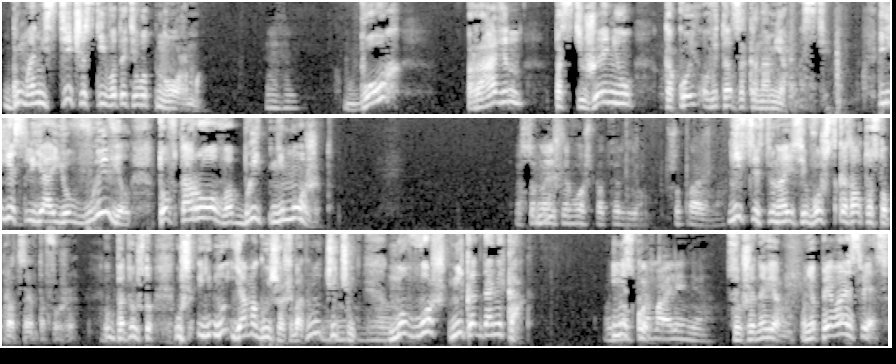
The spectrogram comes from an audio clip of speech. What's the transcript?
гуманистические вот эти вот нормы. Бог равен постижению какой-то закономерности. И если я ее вывел, то второго быть не может. Особенно если вождь подтвердил, что правильно. Естественно, а если вождь сказал, то сто процентов уже. Ну, Потому что уж, и, ну, я могу еще ошибаться, ну, чуть-чуть. Но вождь никогда никак. У И него нисколько. прямая линия. Совершенно верно. У него прямая связь.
